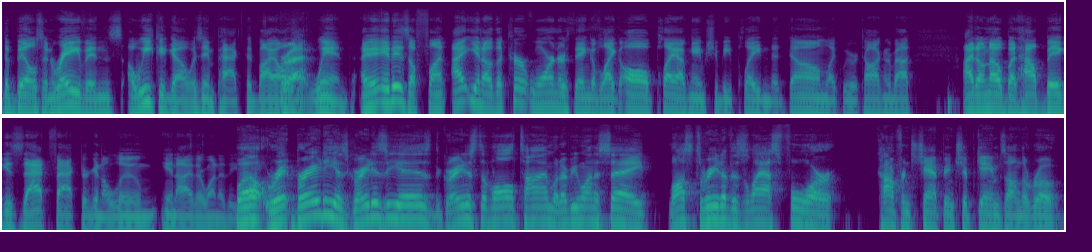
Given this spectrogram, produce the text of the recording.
the Bills and Ravens a week ago was impacted by all right. that wind. I, it is a fun, I you know, the Kurt Warner thing of like all playoff games should be played in the dome, like we were talking about. I don't know, but how big is that factor going to loom in either one of these? Well, Brady, as great as he is, the greatest of all time, whatever you want to say, lost three of his last four conference championship games on the road.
